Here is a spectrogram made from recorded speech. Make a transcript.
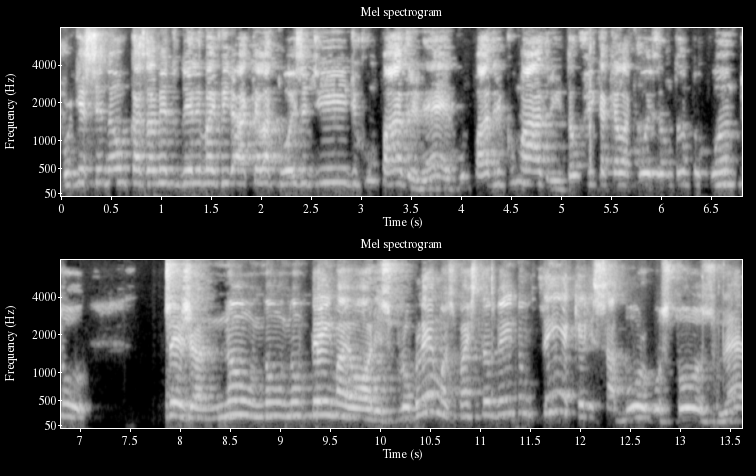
porque senão o casamento dele vai virar aquela coisa de, de compadre, né? Compadre e comadre. Então fica aquela coisa um tanto quanto. Ou seja, não, não, não tem maiores problemas, mas também não tem aquele sabor gostoso, né?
